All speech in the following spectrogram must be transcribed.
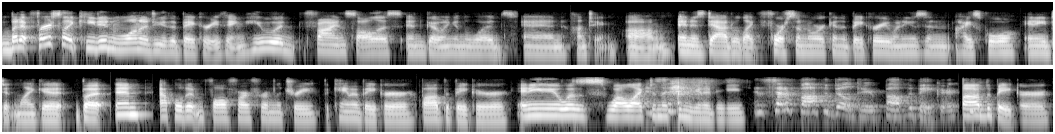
But at first, like he didn't want to do the bakery thing. He would find solace in going in the woods and hunting. Um, and his dad would like force him to work in the bakery when he was in high school, and he didn't like it. But then apple didn't fall far from the tree. Became a baker, Bob the baker, and he was well liked in the community. Instead of Bob the Builder, Bob the Baker. Bob the baker.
